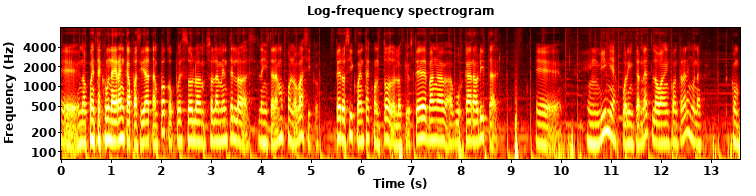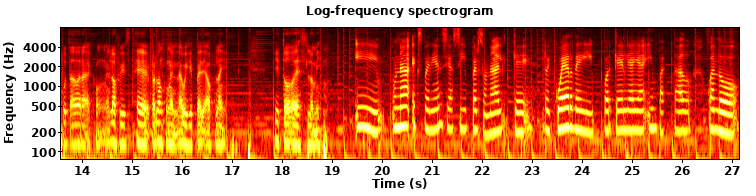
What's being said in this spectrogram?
eh, no cuenta con una gran capacidad tampoco pues solo solamente las, instalamos con lo básico pero sí cuenta con todo lo que ustedes van a, buscar ahorita eh, en línea por internet lo van a encontrar en una computadora con el Office, eh, perdón, con la Wikipedia offline. Y todo es lo mismo. Y una experiencia así personal que recuerde y por qué le haya impactado cuando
